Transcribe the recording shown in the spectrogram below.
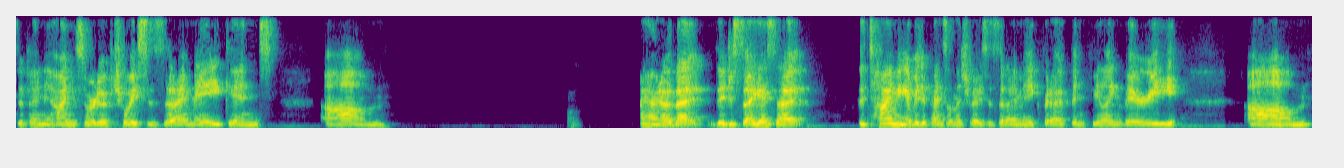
depending on sort of choices that I make and um, I don't know that it just, I guess that the timing of it depends on the choices that I make, but I've been feeling very um,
